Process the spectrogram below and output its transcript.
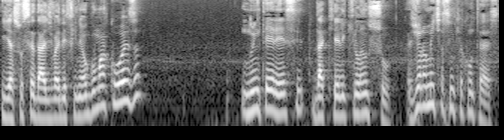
E a sociedade vai definir alguma coisa no interesse daquele que lançou. É geralmente assim que acontece.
